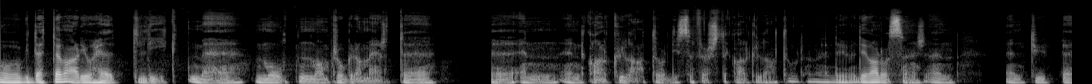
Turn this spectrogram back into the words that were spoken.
Og dette var jo helt likt med måten man programmerte eh, en, en kalkulator, disse første kalkulatorene. Det, det var også en, en, type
